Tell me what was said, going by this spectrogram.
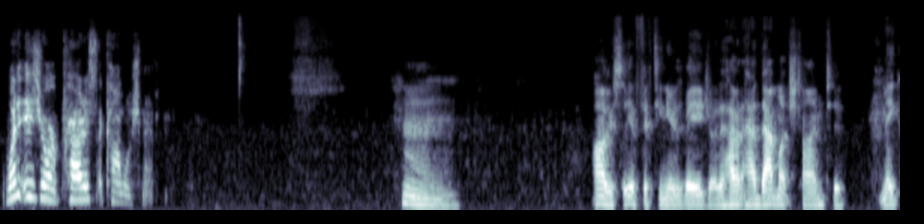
What is your proudest accomplishment? Hmm. Obviously, at 15 years of age, I haven't had that much time to make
